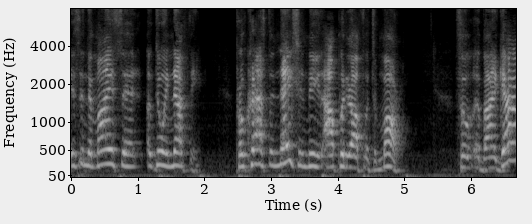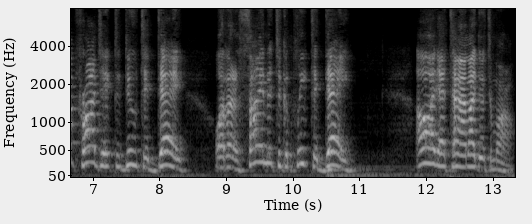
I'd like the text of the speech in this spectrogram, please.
is in the mindset of doing nothing. Procrastination means I'll put it off for tomorrow. So if I got a project to do today or if I have an assignment to complete today, oh, I got time, I do it tomorrow.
